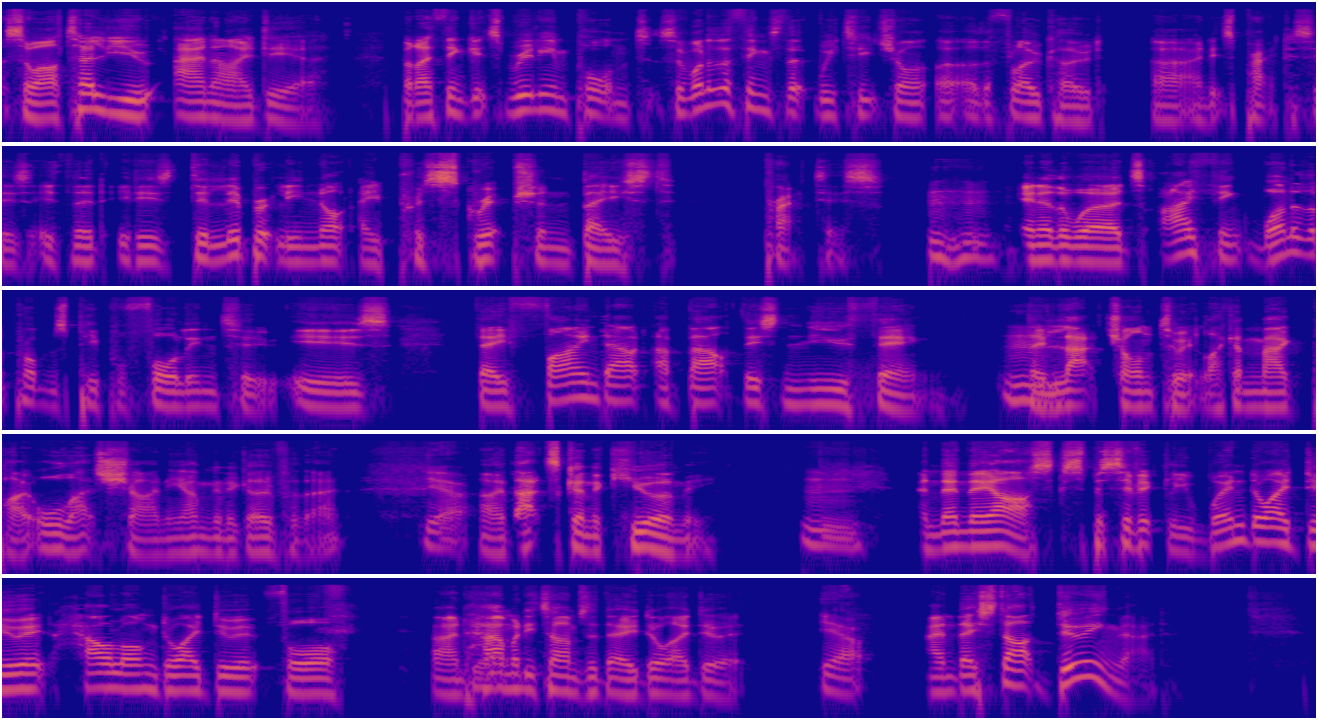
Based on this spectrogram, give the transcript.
So I'll tell you an idea, but I think it's really important. So one of the things that we teach on uh, the flow code uh, and its practices is that it is deliberately not a prescription based practice. Mm-hmm. In other words, I think one of the problems people fall into is they find out about this new thing. Mm. They latch onto it like a magpie. All oh, that's shiny. I'm going to go for that. Yeah. Uh, that's going to cure me. Mm. And then they ask specifically, when do I do it? How long do I do it for? And Yeah. how many times a day do I do it? Yeah. And they start doing that.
